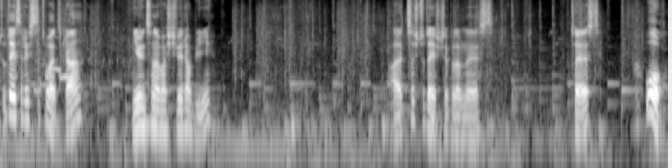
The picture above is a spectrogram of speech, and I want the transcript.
Tutaj jest jakaś statuetka. Nie wiem co ona właściwie robi. Ale coś tutaj jeszcze podobno jest. Co jest? O!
